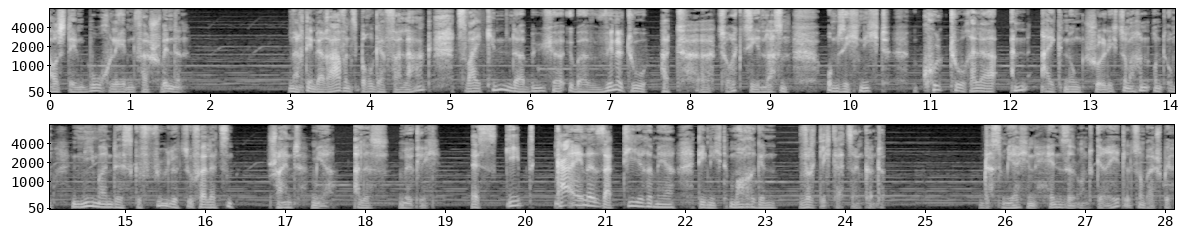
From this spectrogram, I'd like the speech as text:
aus den Buchläden verschwinden. Nachdem der Ravensburger Verlag zwei Kinderbücher über Winnetou hat äh, zurückziehen lassen, um sich nicht kultureller Aneignung schuldig zu machen und um niemandes Gefühle zu verletzen, scheint mir alles möglich. Es gibt keine Satire mehr, die nicht morgen Wirklichkeit sein könnte. Das Märchen Hänsel und Gretel zum Beispiel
